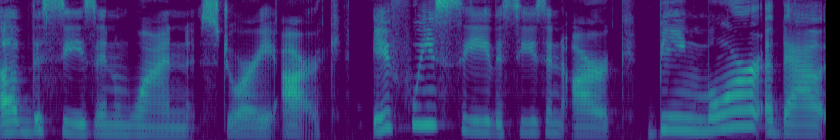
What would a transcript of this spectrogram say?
of the season one story arc if we see the season arc being more about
